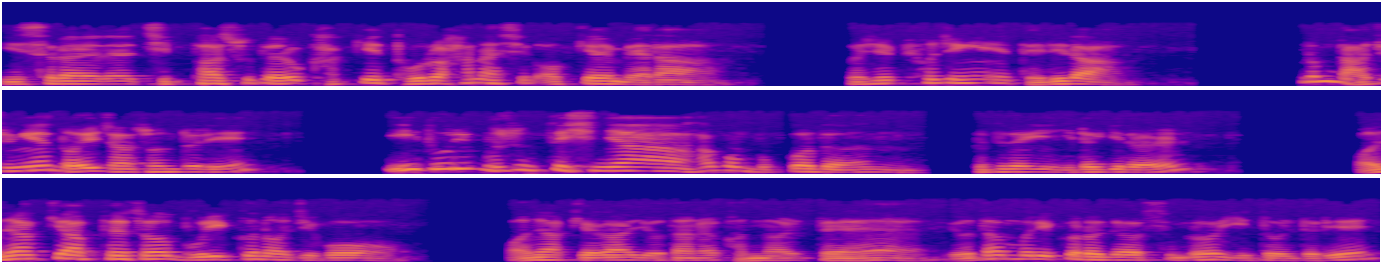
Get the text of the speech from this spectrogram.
이스라엘의 지파 수대로 각기 돌을 하나씩 어깨에 매라. 그것이 표징이 되리라. 그럼 나중에 너희 자손들이 이 돌이 무슨 뜻이냐 하고 묻거든 그들에게 이르기를 언약궤 앞에서 물이 끊어지고 언약궤가 요단을 건널 때 요단물이 끊어졌으므로 이 돌들이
